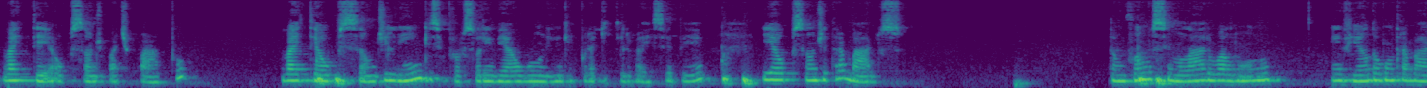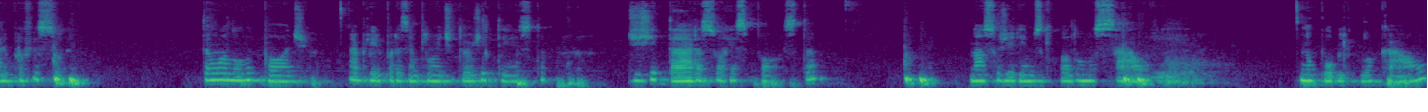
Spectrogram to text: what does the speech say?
vai ter a opção de bate-papo, vai ter a opção de link, se o professor enviar algum link por aqui que ele vai receber, e a opção de trabalhos. Então, vamos simular o aluno enviando algum trabalho ao professor. Então, o aluno pode abrir, por exemplo, um editor de texto, digitar a sua resposta. Nós sugerimos que o aluno salve no público local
